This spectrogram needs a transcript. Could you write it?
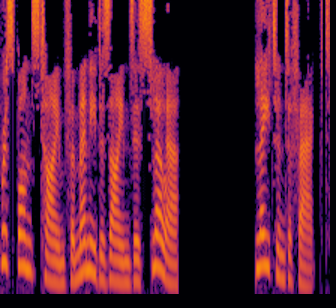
Response time for many designs is slower. Latent effect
